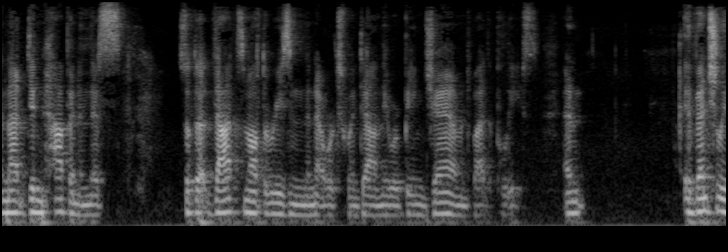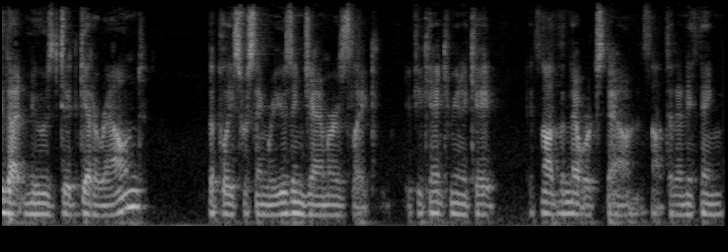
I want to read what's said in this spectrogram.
and that didn't happen in this. So that that's not the reason the networks went down. They were being jammed by the police, and eventually that news did get around. The police were saying we're using jammers. Like if you can't communicate, it's not the network's down. It's not that anything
